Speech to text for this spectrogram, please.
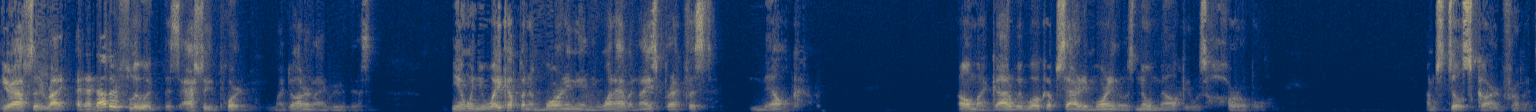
You're absolutely right. And another fluid that's actually important, my daughter and I agree with this. You know, when you wake up in the morning and you want to have a nice breakfast, milk. Oh my God, we woke up Saturday morning, there was no milk. It was horrible. I'm still scarred from it.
